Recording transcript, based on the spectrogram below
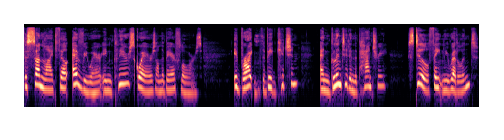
The sunlight fell everywhere in clear squares on the bare floors. It brightened the big kitchen and glinted in the pantry, still faintly redolent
